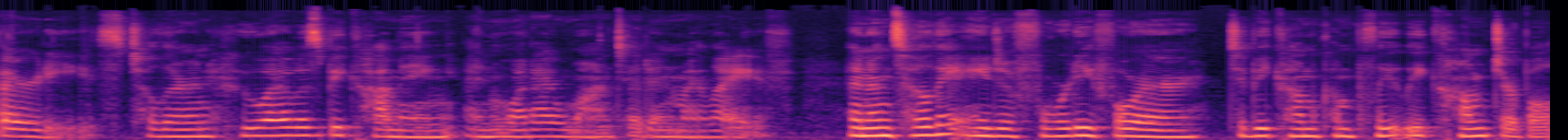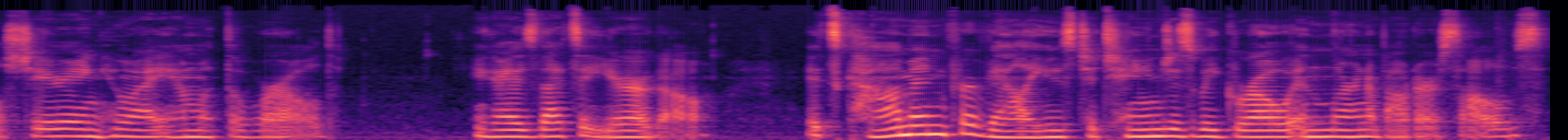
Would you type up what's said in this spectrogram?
30s to learn who I was becoming and what I wanted in my life. And until the age of 44, to become completely comfortable sharing who I am with the world. You guys, that's a year ago. It's common for values to change as we grow and learn about ourselves.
